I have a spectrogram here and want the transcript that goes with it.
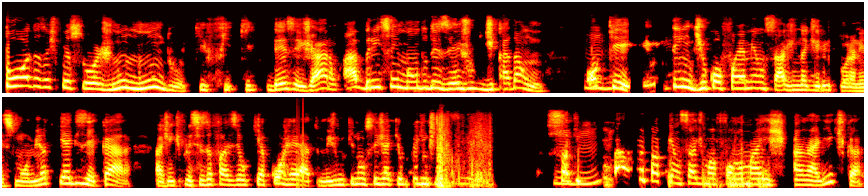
todas as pessoas no mundo que, que desejaram abrissem mão do desejo de cada um. Uhum. Ok, eu entendi qual foi a mensagem da diretora nesse momento, que é dizer, cara, a gente precisa fazer o que é correto, mesmo que não seja aquilo que a gente deseja. Só que Uhum. para pensar de uma forma mais analítica,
